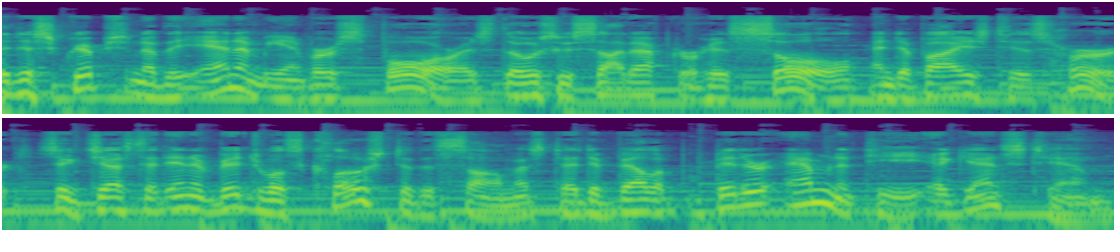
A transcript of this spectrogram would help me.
The description of the enemy in verse 4 as those who sought after his soul and devised his hurt suggests that individuals close to the psalmist had developed bitter enmity against him.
